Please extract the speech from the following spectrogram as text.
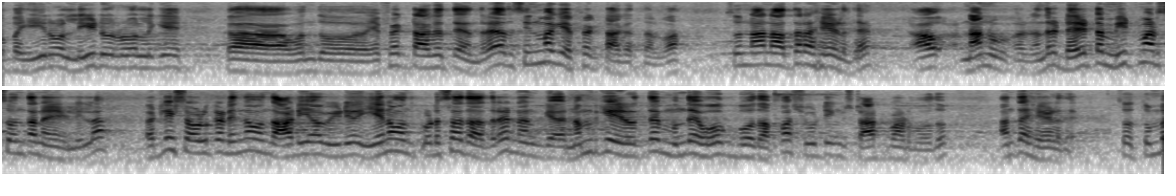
ಒಬ್ಬ ಹೀರೋ ಲೀಡ್ ರೋಲ್ಗೆ ಒಂದು ಎಫೆಕ್ಟ್ ಆಗುತ್ತೆ ಅಂದರೆ ಅದು ಸಿನಿಮಾಗೆ ಎಫೆಕ್ಟ್ ಆಗುತ್ತಲ್ವ? ಸೊ ನಾನು ಆ ಥರ ಹೇಳಿದೆ. ನಾನು, ಅಂದರೆ ಡೈರೆಕ್ಟಾಗಿ ಮೀಟ್ ಮಾಡಿಸು ಅಂತ ನಾನು ಹೇಳಿಲ್ಲ ಅಟ್ಲೀಸ್ಟ್ ಅವಳ ಕಡೆಯಿಂದ ಒಂದು ಆಡಿಯೋ ವಿಡಿಯೋ ಏನೋ ಒಂದು ಕೊಡಿಸೋದಾದರೆ ನನಗೆ ನಂಬಿಕೆ ಇರುತ್ತೆ, ಮುಂದೆ ಹೋಗ್ಬೋದಪ್ಪ ಶೂಟಿಂಗ್ ಸ್ಟಾರ್ಟ್ ಮಾಡ್ಬೋದು ಅಂತ ಹೇಳಿದೆ. ಸೊ ತುಂಬ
